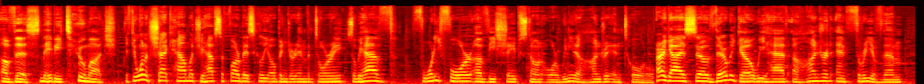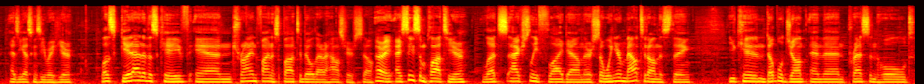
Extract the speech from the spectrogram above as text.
of this, maybe too much. If you want to check how much you have so far, basically open your inventory. So we have 44 of these shapestone ore. We need 100 in total. All right, guys, so there we go. We have 103 of them, as you guys can see right here. Let's get out of this cave and try and find a spot to build our house here. So, all right, I see some plots here. Let's actually fly down there. So when you're mounted on this thing, you can double jump and then press and hold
